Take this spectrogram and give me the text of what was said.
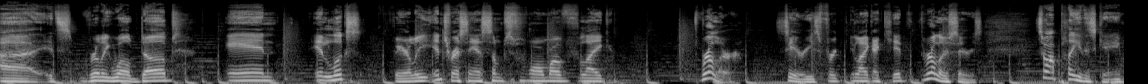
Uh, it's really well dubbed, and it looks fairly interesting as some form of like thriller series for like a kid thriller series. So I play this game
